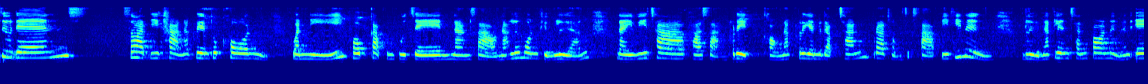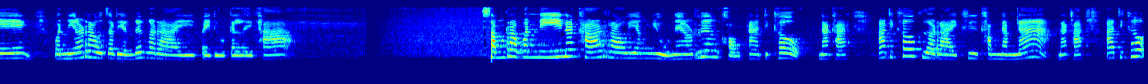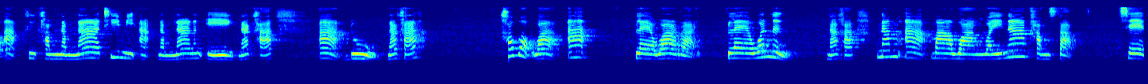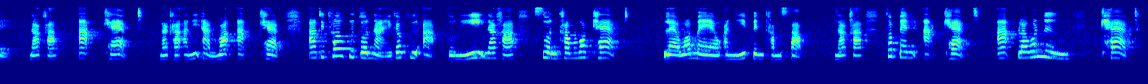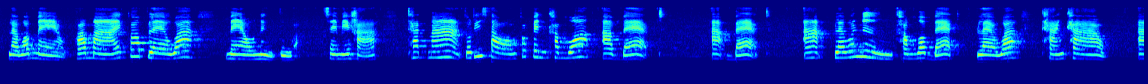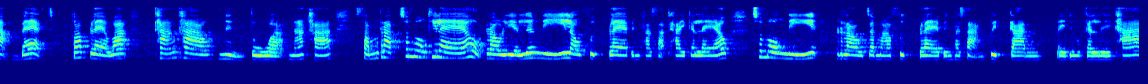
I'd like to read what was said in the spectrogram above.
students สวัสดีค่ะนักเรียนทุกคน วันนี้พบกับคุณครูเจน นางสาวณฤมนผิวเหลือง ในวิชาภาษาอังกฤษของนักเรียนระดับชั้นประถมศึกษาปีที่ 1 หรือนักเรียนชั้นป .1 นั่นเอง วันนี้เราจะเรียนเรื่องอะไรไปดูกันเลยค่ะ สำหรับวันนี้นะคะเรายังอยู่ในเรื่องของ article นะคะ article คืออะไร คือคำนำหน้านะคะ article อะคือคำนำหน้าที่มีอะนำหน้านั่นเองนะคะอะดูนะคะเขาบอกว่าอะแปลว่าอะไร แปลว่าหนึ่งนะคะนำอะมาวางไว้หน้าคำศัพท์ เช่นนะคะ a cat นะคะ อันนี้อ่านว่า a cat article คือตัวไหนก็คือ a ตัวนี้นะคะ ส่วนคำว่า cat แปลว่าแมว อันนี้เป็นคำศัพท์นะคะ ก็เป็น a cat a แปลว่าหนึ่ง cat แปลว่าแมว ความหมายก็แปลว่า แมวหนึ่งตัว ใช่ไหมคะ ถัดมาตัวที่สองก็เป็นคำว่า a bat a bat a แปลว่าหนึ่งคำว่า bat แปลว่า ค้างคาว a bat ก็แปลว่า ค้างคาวหนึ่งตัวนะคะสำหรับชั่วโมงที่แล้วเราเรียนเรื่องนี้เราฝึกแปลเป็นภาษาไทยกันแล้ว ชั่วโมงนี้เราจะมาฝึกแปลเป็นภาษาอังกฤษกันไปดูกันเลยค่ะ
